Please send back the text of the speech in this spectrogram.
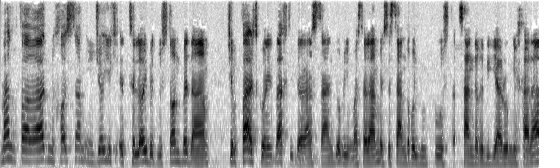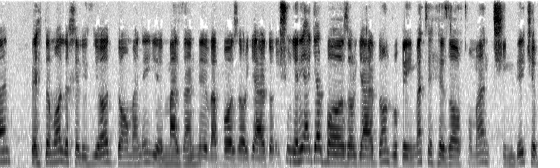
من فقط می‌خواستم اینجا یک اطلاعی به دوستان بدم که فرض کنید وقتی دارن صندوقی مثلا مثل صندوق لوتوس صندوق دیگر رو می‌خرن به احتمال خیلی زیاد دامنه مزنه و بازارگردانیشون یعنی اگر بازارگردان رو قیمت هزار تومن چینده که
